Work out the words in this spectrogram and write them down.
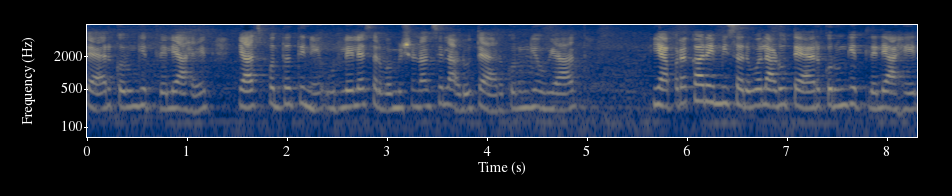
तयार करून घेतलेले आहेत. याच पद्धतीने उरलेल्या सर्व मिश्रणाचे लाडू तयार करून घेऊयात. या प्रकारे मी सर्व लाडू तयार करून घेतलेले आहेत.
